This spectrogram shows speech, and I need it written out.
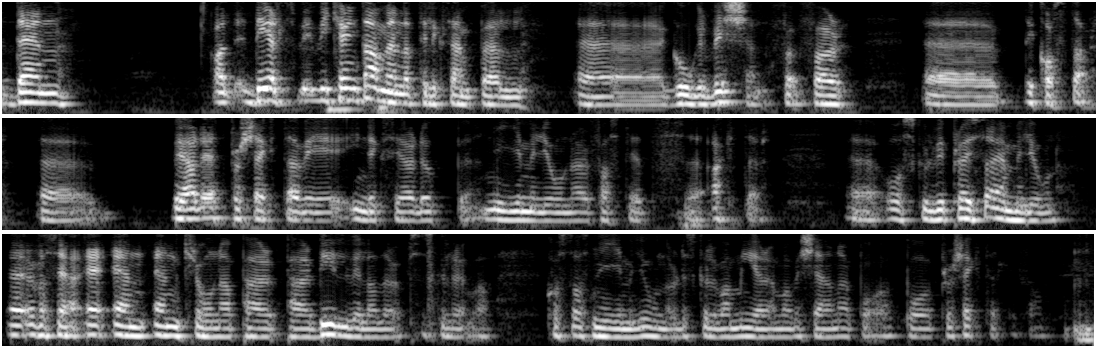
den Ja, dels, vi, vi kan ju inte använda till exempel eh, Google Vision för, för eh, det kostar. Eh, vi hade ett projekt där vi indexerade upp 9 miljoner fastighetsakter. Eh, och skulle vi pröjsa en miljon, eh, vad säger jag, en, en krona per, per bild vi laddar upp så skulle det vara, kosta oss 9 miljoner och det skulle vara mer än vad vi tjänar på, på projektet. Liksom. Mm.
